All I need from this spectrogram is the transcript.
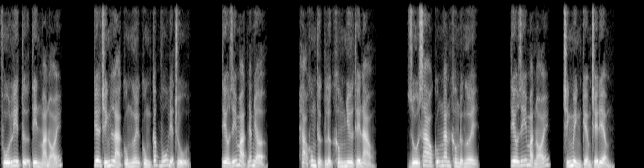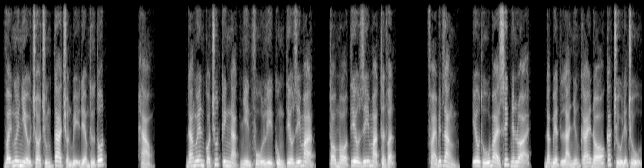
Phù Ly tự tin mà nói, kia chính là cùng ngươi cùng cấp vũ điện chủ. Tiêu dĩ mặt nhắc nhở, hạo không thực lực không như thế nào. Dù sao cũng ngăn không được ngươi. Tiêu dĩ mặt nói, chính mình kiềm chế điểm. Vậy ngươi nhiều cho chúng ta chuẩn bị điểm thứ tốt. Hảo. Đa Nguyên có chút kinh ngạc nhìn Phù Ly cùng tiêu dĩ mạt, tò mò tiêu dĩ mạt thân phận. Phải biết rằng, yêu thú bài xích nhân loại, đặc biệt là những cái đó các chủ điện chủ,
